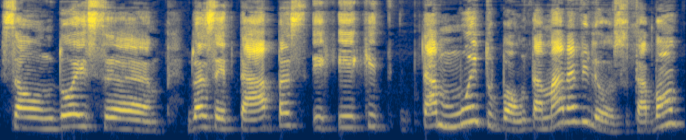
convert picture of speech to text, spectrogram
São dois, duas etapas e, e que tá muito bom, tá maravilhoso, tá bom?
